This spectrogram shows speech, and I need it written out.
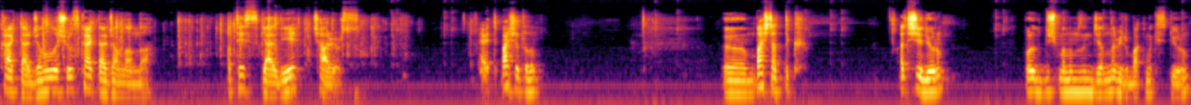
karakter canı ulaşıyoruz. Karakter candan da ateş geldiği çağırıyoruz. Evet başlatalım. Ee, başlattık. Ateş ediyorum. Bu arada düşmanımızın canına bir bakmak istiyorum.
